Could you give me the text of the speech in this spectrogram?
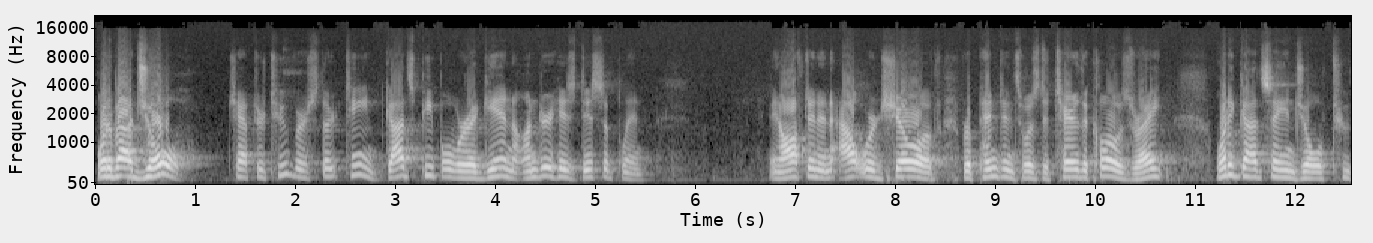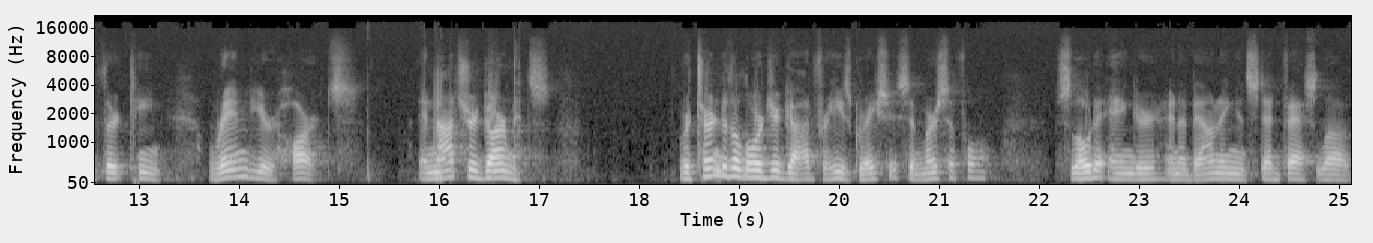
What about Joel? Chapter 2, verse 13. God's people were again under his discipline. And often an outward show of repentance was to tear the clothes, right? What did God say in Joel 2:13? Rend your hearts and not your garments. Return to the Lord your God, for he is gracious and merciful, slow to anger, and abounding in steadfast love,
